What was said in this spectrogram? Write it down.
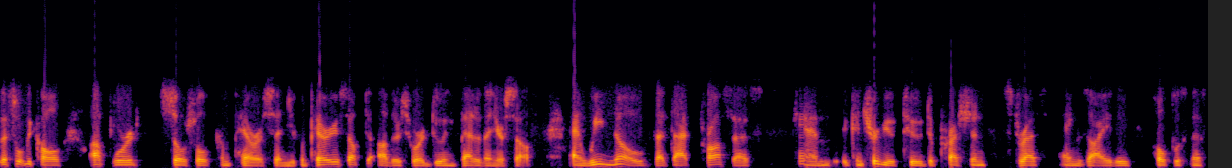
that's what we call upward social comparison. You compare yourself to others who are doing better than yourself, and we know that that process can contribute to depression, stress, anxiety, hopelessness.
